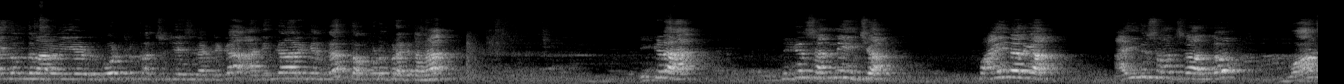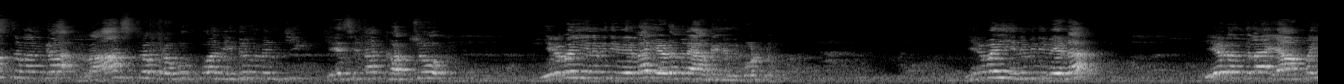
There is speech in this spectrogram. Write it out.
ఐదు వందల అరవై ఏడు కోట్లు ఖర్చు చేసినట్టుగా అధికారికంగా తప్పుడు ప్రకటన. ఇక్కడ ఫిగర్స్ అన్నీ ఇచ్చా. ఫైనల్గా ఐదు సంవత్సరాల్లో వాస్తవంగా రాష్ట్ర ప్రభుత్వం నిధుల నుంచి చేసిన ఖర్చు ఇరవై ఎనిమిది వేల ఏడు వందల యాభై ఎనిమిది కోట్లు. ఇరవై ఎనిమిది వేల ఏడు వందల యాభై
